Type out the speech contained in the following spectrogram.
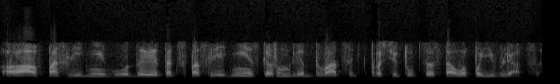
А в последние годы, так с последние, скажем, лет 20, проституция стала появляться.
